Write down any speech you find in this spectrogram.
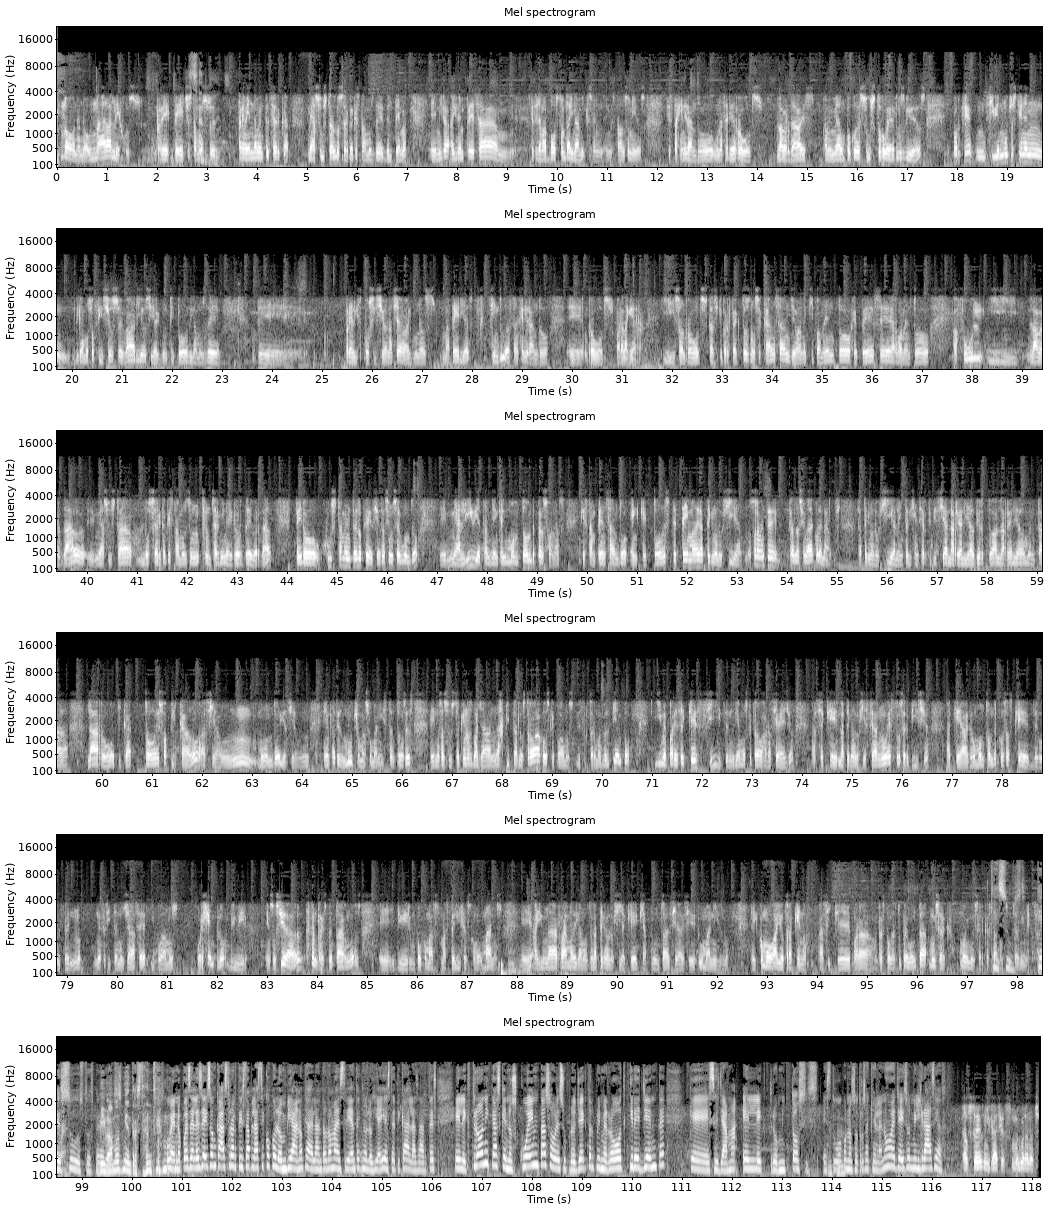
No, no, no, nada lejos. Re- de hecho, estamos eh, tremendamente cerca. Me asusta lo cerca que estamos de- del tema. Eh, mira, hay una empresa mm, que se llama Boston Dynamics en, en Estados Unidos que está generando una serie de robots. La verdad es, a mí me da un poco de susto ver los videos, porque mm, si bien muchos tienen, digamos, oficios eh, varios y algún tipo, digamos, de, de predisposición hacia algunas materias, sin duda están generando eh, robots para la guerra. Y son robots casi que perfectos, no se cansan, llevan equipamiento, GPS, armamento a full y la verdad eh, me asusta lo cerca que estamos de un, Terminator de verdad, pero justamente de lo que decías hace un segundo, eh, me alivia también que hay un montón de personas que están pensando en que todo este tema de la tecnología, no solamente relacionada con el arte, la tecnología, la inteligencia artificial, la realidad virtual, la realidad aumentada, la robótica, todo eso aplicado hacia un mundo y hacia un énfasis mucho más humanista. Entonces eh, nos asusta que nos vayan a quitar los trabajos, que podamos disfrutar más del tiempo y me parece que sí tendríamos que trabajar hacia ello, hacia que la tecnología esté a nuestro servicio, a que haga un montón de cosas que de golpe no necesitemos ya hacer y podamos, por ejemplo, vivir en sociedad, respetarnos, eh, vivir un poco más, más felices como humanos. Eh, hay una rama, digamos, de la tecnología que, que apunta hacia ese humanismo, eh, como hay otra que no. Así que para responder tu pregunta, muy cerca, muy, muy cerca Qué estamos en susto, Terminator. qué susto. esperemos. Vivamos mientras tanto. Bueno, pues él es Jason Castro, artista plástico colombiano que adelanta una maestría en tecnología y estética de las artes electrónicas, que nos cuenta sobre su proyecto, el primer robot creyente que se llama Electromitosis. Estuvo con nosotros aquí en la nube. Jason, mil gracias. A ustedes, mil gracias. Muy buena noche.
